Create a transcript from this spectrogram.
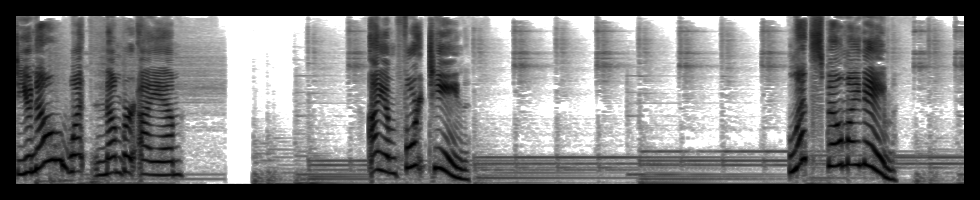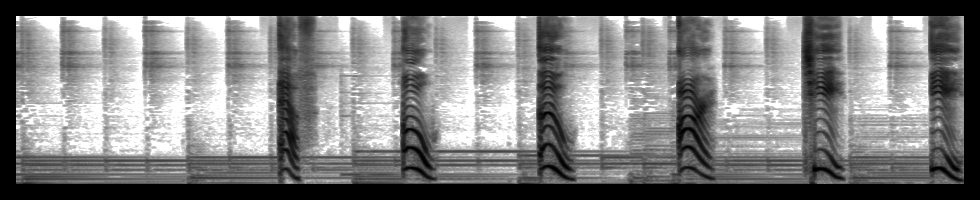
Do you know what number I am? I am 14. Let's spell my name. F. O. O R. T. E.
